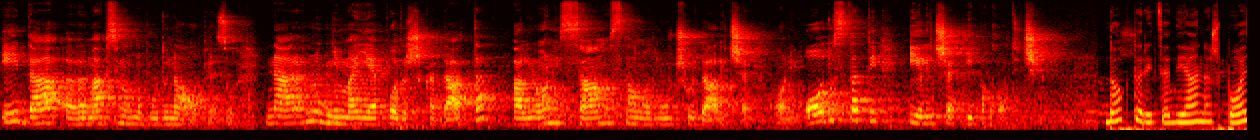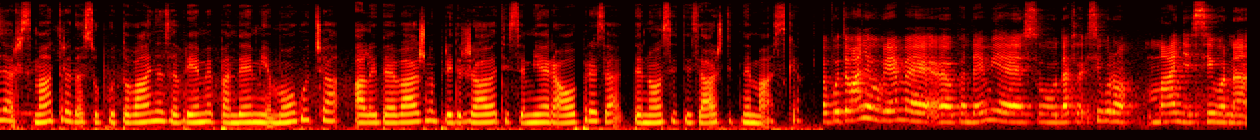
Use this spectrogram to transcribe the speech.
i da e, maksimalno budu na oprezu. Naravno, njima je podrška data, ali oni samostalno odlučuju da li će oni odustati ili će ipak otići. Doktorica Dijana Špoljar smatra da su putovanja za vrijeme pandemije moguća, ali da je važno pridržavati se mjera opreza te nositi zaštitne maske. Putovanja u vrijeme e, pandemije su dakle, sigurno manje sigurna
